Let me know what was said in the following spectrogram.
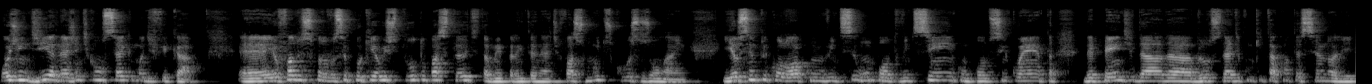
Hoje em dia, né, a gente consegue modificar. É, eu falo isso para você porque eu estudo bastante também pela internet, eu faço muitos cursos online. E eu sempre coloco um 1.25, 1.50, depende da, da, velocidade com que está acontecendo ali.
